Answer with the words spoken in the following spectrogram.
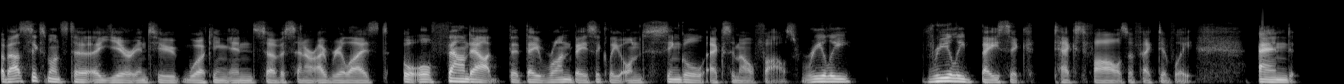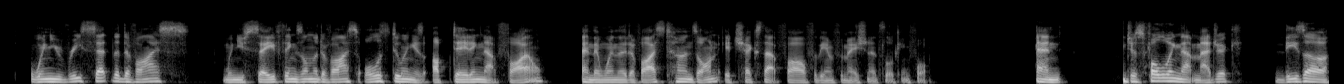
about six months to a year into working in Service Center, I realized or, or found out that they run basically on single XML files, really, really basic text files, effectively. And when you reset the device, when you save things on the device, all it's doing is updating that file. And then when the device turns on, it checks that file for the information it's looking for. And just following that magic, these are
